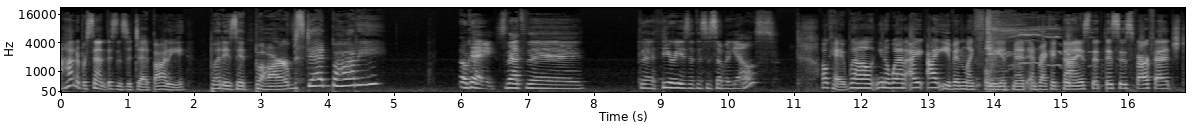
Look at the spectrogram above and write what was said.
100% this is a dead body. But is it Barb's dead body? Okay, so that's the the theory is that this is somebody else. Okay, well, you know what? I, I even like fully admit and recognize that this is far fetched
